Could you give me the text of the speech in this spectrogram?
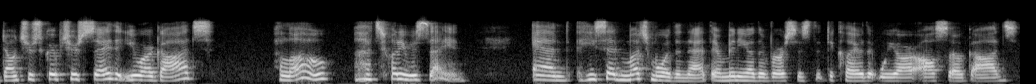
Don't your scriptures say that you are God's? Hello? That's what he was saying. And he said much more than that. There are many other verses that declare that we are also God's.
